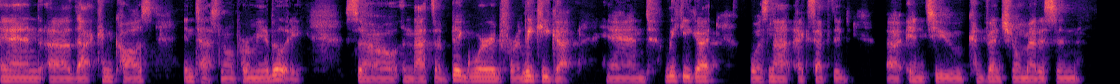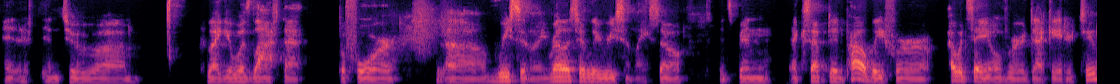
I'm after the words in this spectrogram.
and uh, that can cause intestinal permeability so and that's a big word for leaky gut and leaky gut was not accepted uh, into conventional medicine into um, like it was laughed at before uh, recently relatively recently so it's been accepted probably for i would say over a decade or two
